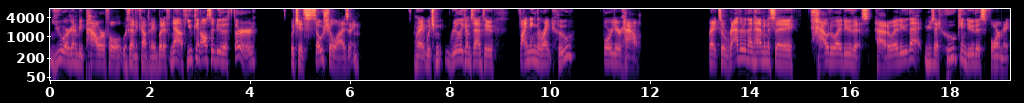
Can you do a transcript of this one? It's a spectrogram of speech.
you are going to be powerful within a company. But if now, if you can also do the third, which is socializing, right? Which really comes down to finding the right who for your how, right? So rather than having to say, how do I do this? How do I do that? You say, who can do this for me?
